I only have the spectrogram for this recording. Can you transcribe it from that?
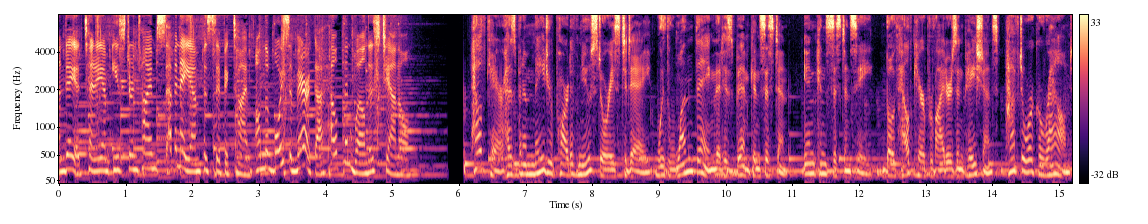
Monday at 10 a.m. Eastern Time, 7 a.m. Pacific Time on the Voice America Health and Wellness Channel. Healthcare has been a major part of news stories today, with one thing that has been consistent inconsistency. Both healthcare providers and patients have to work around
